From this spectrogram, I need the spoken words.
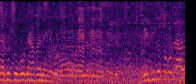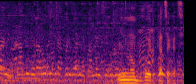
কাছে। নব্বইয়ের কাছাকাছি।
